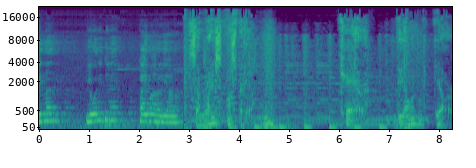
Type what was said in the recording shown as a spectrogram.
ഇന്ന് യൂണിറ്റിന് കൈമാറുകയാണ്. Sunrise hospital care beyond cure.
